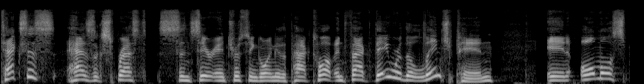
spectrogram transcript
Texas has expressed sincere interest in going to the Pac 12. In fact, they were the linchpin in almost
